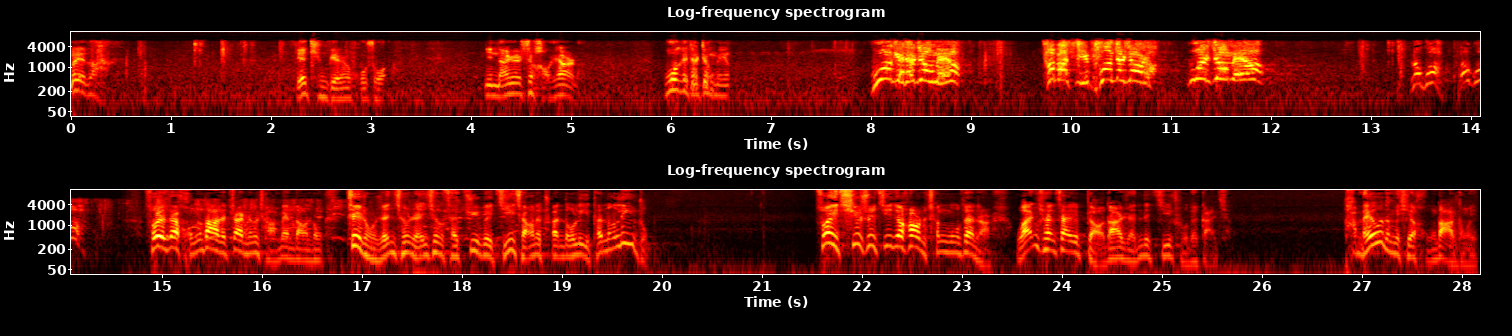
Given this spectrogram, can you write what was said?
妹子，别听别人胡说，你男人是好样的，我给他证明。我给他证明，他把自己泼在这儿了，我证明。老郭，老郭，所以在宏大的战争场面当中，这种人情人性才具备极强的穿透力，它能立住。所以，其实《集结号》的成功在哪儿？完全在于表达人的基础的感情。它没有那么些宏大的东西，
